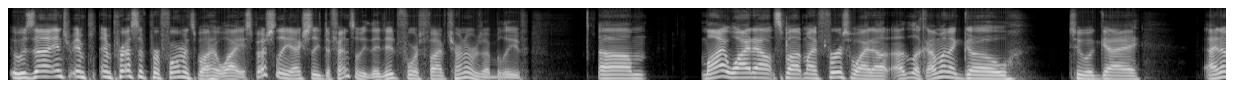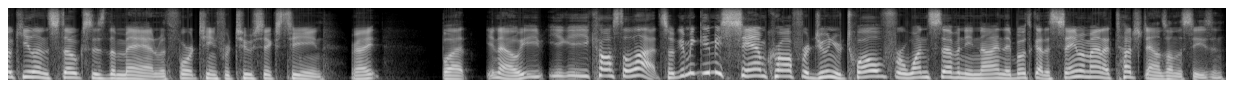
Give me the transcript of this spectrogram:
it was uh imp- impressive performance by Hawaii, especially actually defensively. They did force five turnovers, I believe. Um, my wideout spot, my first wideout. Uh, look, I'm gonna go to a guy. I know Keylon Stokes is the man with 14 for 216, right? But you know, he, he, he cost a lot. So give me give me Sam Crawford Jr. 12 for 179. They both got the same amount of touchdowns on the season.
